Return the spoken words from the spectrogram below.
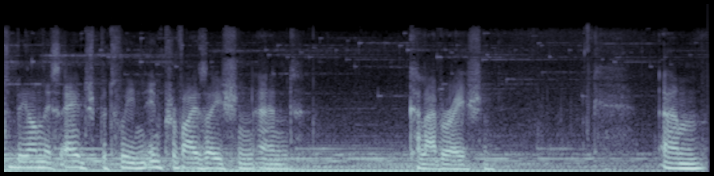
Want to be on this edge between improvisation and collaboration. Um,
